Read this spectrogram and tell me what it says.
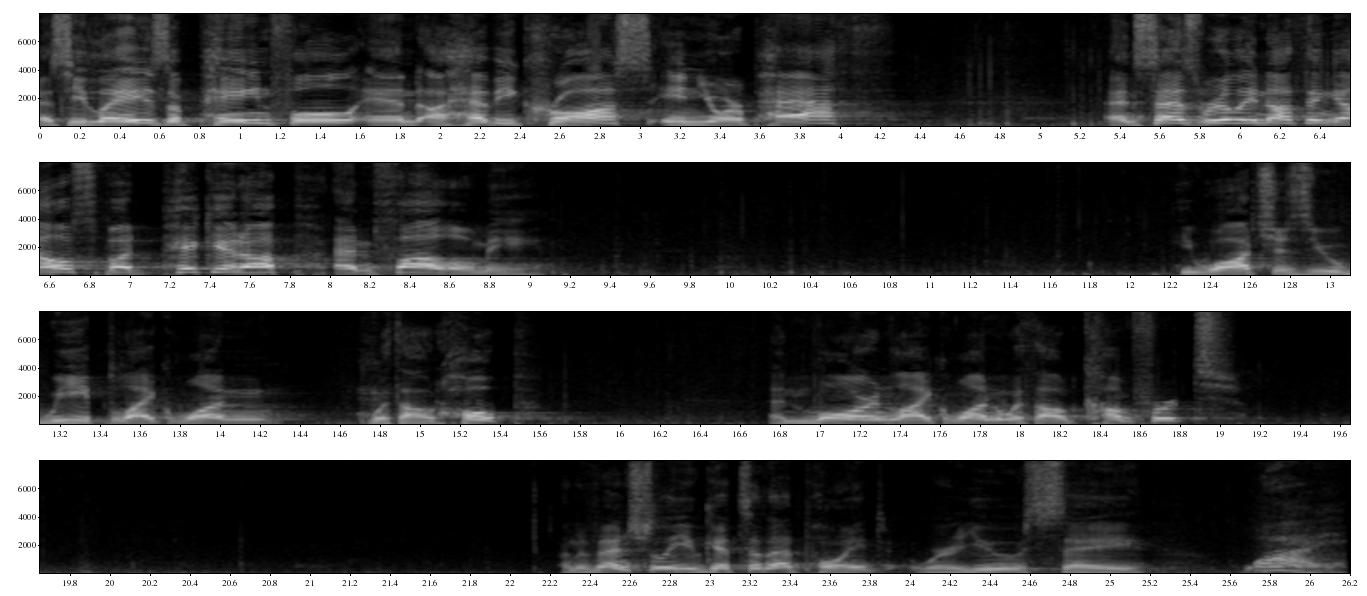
as He lays a painful and a heavy cross in your path and says really nothing else but pick it up and follow me. He watches you weep like one without hope and mourn like one without comfort And eventually you get to that point where you say, Why?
